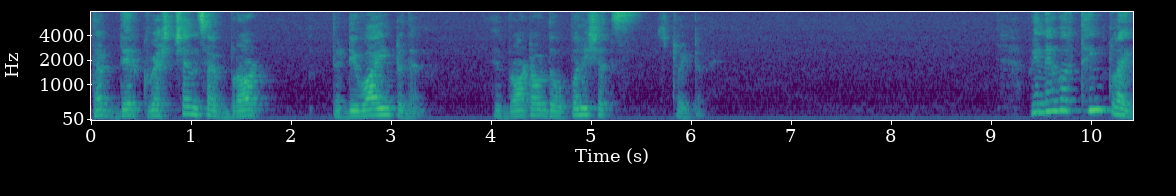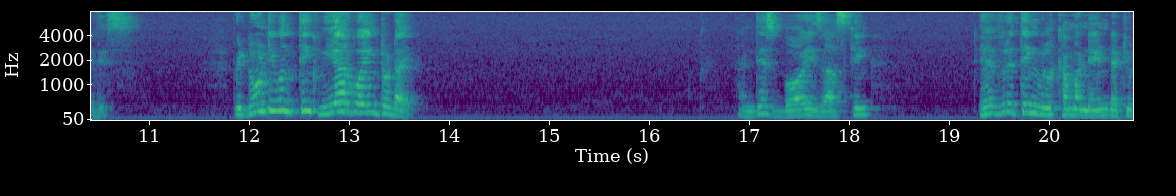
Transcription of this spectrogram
that their questions have brought the divine to them. He brought out the Upanishads straight away. We never think like this. We don't even think we are going to die. And this boy is asking, everything will come and end that you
